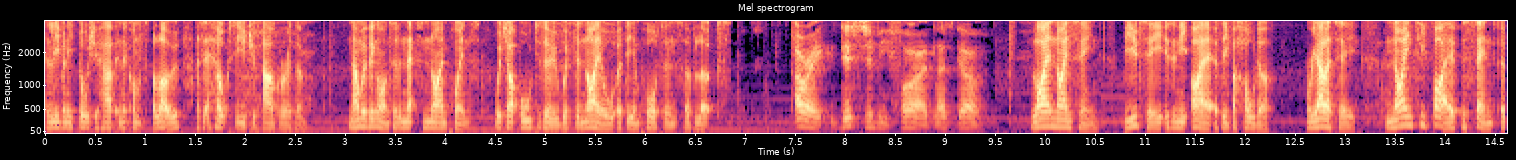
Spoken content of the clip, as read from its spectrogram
and leave any thoughts you have in the comments below, as it helps the YouTube algorithm. Now moving on to the next 9 points, which are all to do with denial of the importance of looks. All right, this should be fun. Let's go. Line 19. Beauty is in the eye of the beholder. Reality. 95% of.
